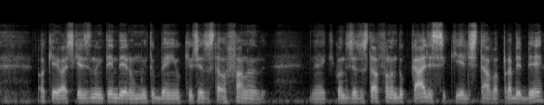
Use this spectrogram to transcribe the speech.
Ok, eu acho que eles não entenderam muito bem o que Jesus estava falando. Né? Que quando Jesus estava falando do cálice que ele estava para beber,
